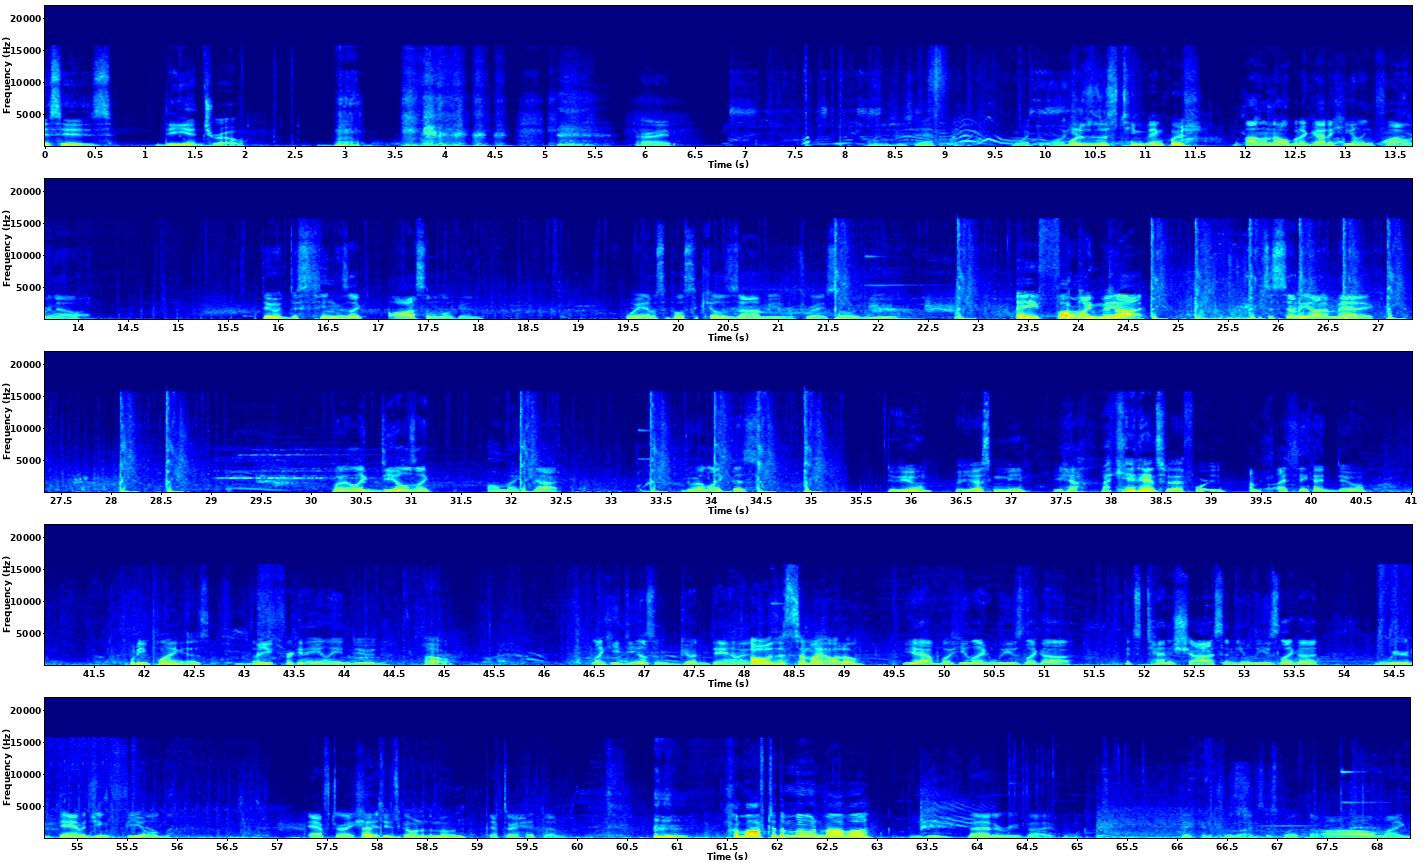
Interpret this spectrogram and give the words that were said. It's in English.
this is the intro. All right. What is this happening? What? What? What is this Team Vanquish? I don't know, but I got a healing flower now. Dude, this thing is like awesome looking. Wait, I'm supposed to kill zombies. That's right. So you. Hey, fuck oh my you, mate. god! It's a semi-automatic. But it like deals like, oh my god. Do I like this? Do you? Are you asking me? Yeah, I can't answer that for you. I'm. I think I do. What are you playing as? The Are you- freaking alien dude? Oh. Like he deals some good damage. Oh, is it semi-auto? Yeah, but he like leaves like a. It's ten shots, and he leaves like a weird damaging field. After I That hit, dude's going to the moon. after I hit them, I'm off to the moon, mama. you better revive me. Picking for life. This what the? Oh my!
